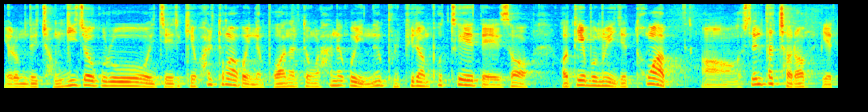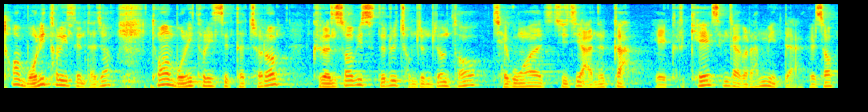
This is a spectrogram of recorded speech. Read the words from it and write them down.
여러분들이 정기적으로 이제 이렇게 활동하고 있는 보안 활동을 하고 있는 불필요한 포트에 대해서 어떻게 보면 이제 통합 어, 센터처럼 예, 통합 모니터링 센터죠? 통합 모니터링 센터처럼 그런 서비스들을 점점점 더 제공하지 않을까 예, 그렇게 생각을 합니다. 그래서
